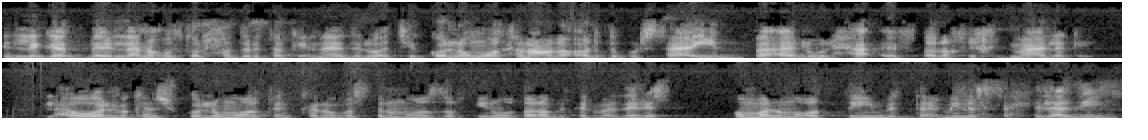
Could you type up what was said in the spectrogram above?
اللي جد اللي أنا قلته لحضرتك إن أنا دلوقتي كل مواطن على أرض بورسعيد بقى له الحق في تلقي خدمة علاجية. الأول ما كانش كل مواطن كانوا بس الموظفين وطلبة المدارس هم اللي مغطين بالتأمين الصحي القديم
